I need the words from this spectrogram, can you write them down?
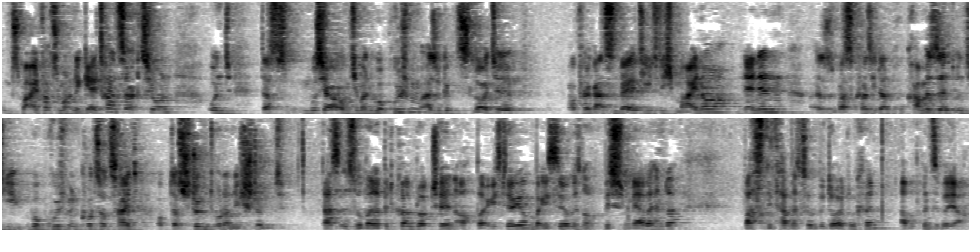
um es mal einfach zu machen, eine Geldtransaktion und das muss ja irgendjemand überprüfen. Also gibt es Leute auf der ganzen Welt, die sich Miner nennen, also was quasi dann Programme sind und die überprüfen in kurzer Zeit, ob das stimmt oder nicht stimmt. Das ist so bei der Bitcoin-Blockchain, auch bei Ethereum. Bei Ethereum ist noch ein bisschen mehr dahinter, was die Transaktionen bedeuten können, aber prinzipiell ja.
